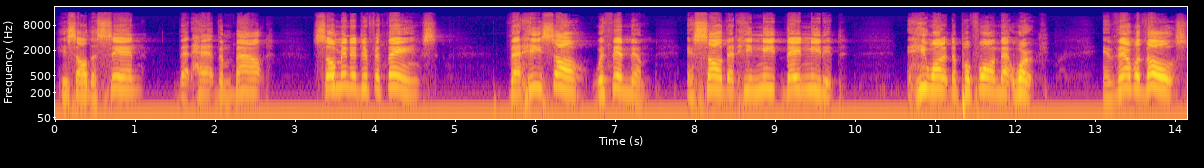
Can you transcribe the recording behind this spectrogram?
He saw the sin that had them bound. So many different things that he saw within them and saw that he need they needed. He wanted to perform that work. And there were those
